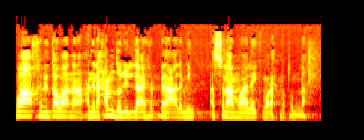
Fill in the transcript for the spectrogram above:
ওয়া আখরি দাওয়ানা আলহামদুলিল্লাহ রবিল্লা আলমিন। আসসালামু আলাইকুম রহমতুল্লাহ।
